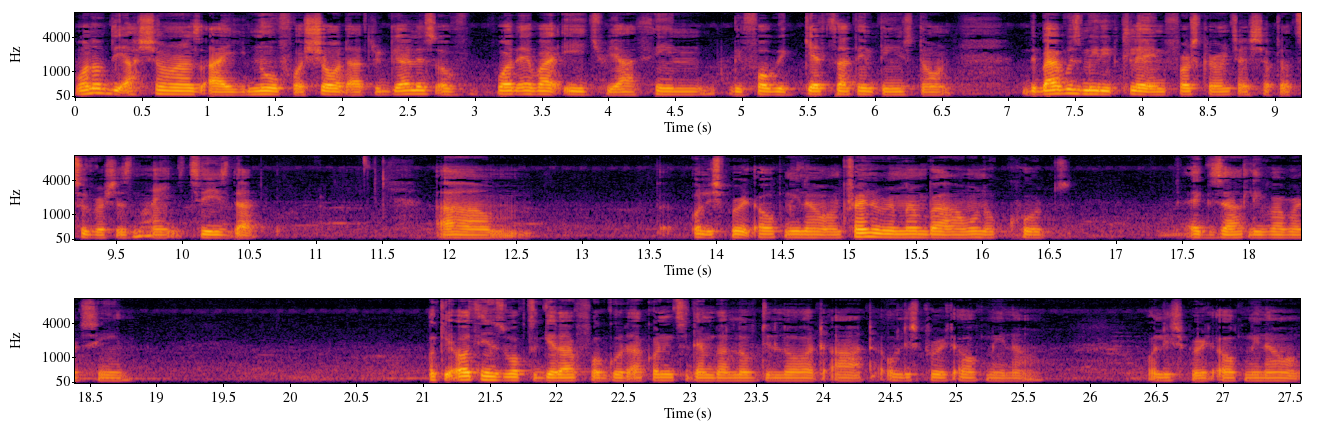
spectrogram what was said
One of the assurance I know for sure that regardless of whatever age we are in, before we get certain things done, the Bible's made it clear in First Corinthians chapter two verses nine. It says that um, Holy Spirit, help me now. I'm trying to remember. I want to quote exactly what I'm saying. Okay, all things work together for good according to them that love the Lord. Ah, Holy Spirit, help me now. Holy Spirit, help me now.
